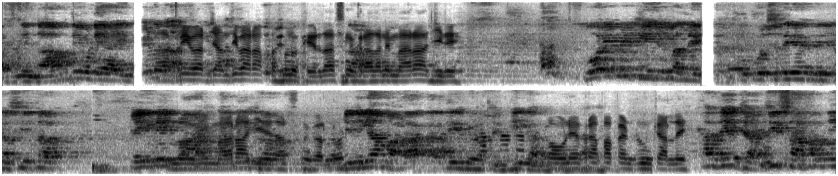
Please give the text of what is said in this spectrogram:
ਆਪਣੇ ਨਾਮ ਦੀ ਵਡਿਆਈ ਆਖਰੀ ਵਾਰ ਜਾਂਦੀ ਵਾਰ ਆਪਾਂ ਤੁਹਾਨੂੰ ਫੇਰ ਦਰਸ਼ਨ ਕਰਾ ਦਨੇ ਮਹਾਰਾਜ ਜੀ ਦੇ। ਕੋਈ ਵੀ ਚੀਜ਼ ਪੱਲੇ ਉਹ ਪੁੱਛਦੇ ਆ ਵੀ ਅਸੀਂ ਤਾਂ ਕਈ ਕਈ ਜੀ ਮਹਾਰਾਜ ਜੀ ਦੇ ਦਰਸ਼ਨ ਕਰ ਲਓ। ਜਿੰਨੀਆਂ ਮਾੜਾ ਕਰਦੇ ਹੋ ਚੰਗੀ ਗੱਲ ਆਉਣੇ ਆ ਫਿਰ ਆਪਾਂ ਪਿੰਡ ਨੂੰ ਚੱਲੇ। ਪਰ ਜੇ ਜਪਜੀ ਸਾਹਿਬ ਨੇ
